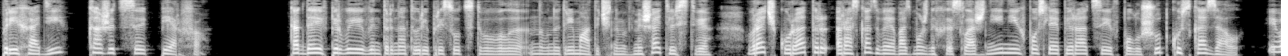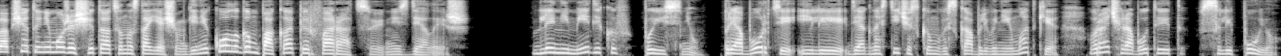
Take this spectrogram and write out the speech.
Приходи, кажется, перфа. Когда я впервые в интернатуре присутствовала на внутриматочном вмешательстве, врач-куратор, рассказывая о возможных осложнениях после операции, в полушутку сказал, «И вообще ты не можешь считаться настоящим гинекологом, пока перфорацию не сделаешь». Для немедиков поясню. При аборте или диагностическом выскабливании матки врач работает вслепую.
